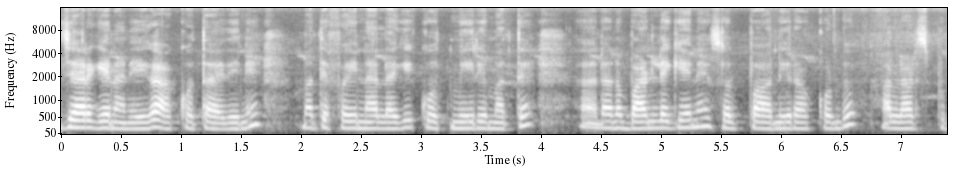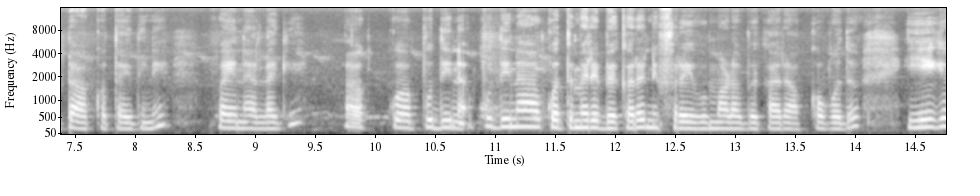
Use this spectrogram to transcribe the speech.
ಜಾರಿಗೆ ನಾನೀಗ ಹಾಕ್ಕೋತಾ ಇದ್ದೀನಿ. ಮತ್ತು ಫೈನಲಾಗಿ ಕೊತ್ತಂಬರಿ ಮತ್ತು ನಾನು ಬಾಣಲೆಗೇ ಸ್ವಲ್ಪ ನೀರು ಹಾಕ್ಕೊಂಡು ಅಲ್ಲಾಡಿಸ್ಬಿಟ್ಟು ಹಾಕ್ಕೋತಾ ಇದ್ದೀನಿ. ಫೈನಲಾಗಿ ಪುದೀನ. ಪುದೀನ ಕೊತ್ತಂಬರಿ ಬೇಕಾದ್ರೆ ನೀವು ಫ್ರೈ ಮಾಡಬೇಕಾದ್ರೆ ಹಾಕ್ಕೋಬೋದು. ಹೀಗೆ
